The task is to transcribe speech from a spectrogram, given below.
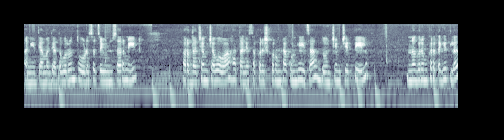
आणि त्यामध्ये आता वरून थोडंसं चवीनुसार मीठ अर्धा चमचा ओवा हाताने असा क्रश करून टाकून घ्यायचा. दोन चमचे तेल न गरम करता घेतलं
